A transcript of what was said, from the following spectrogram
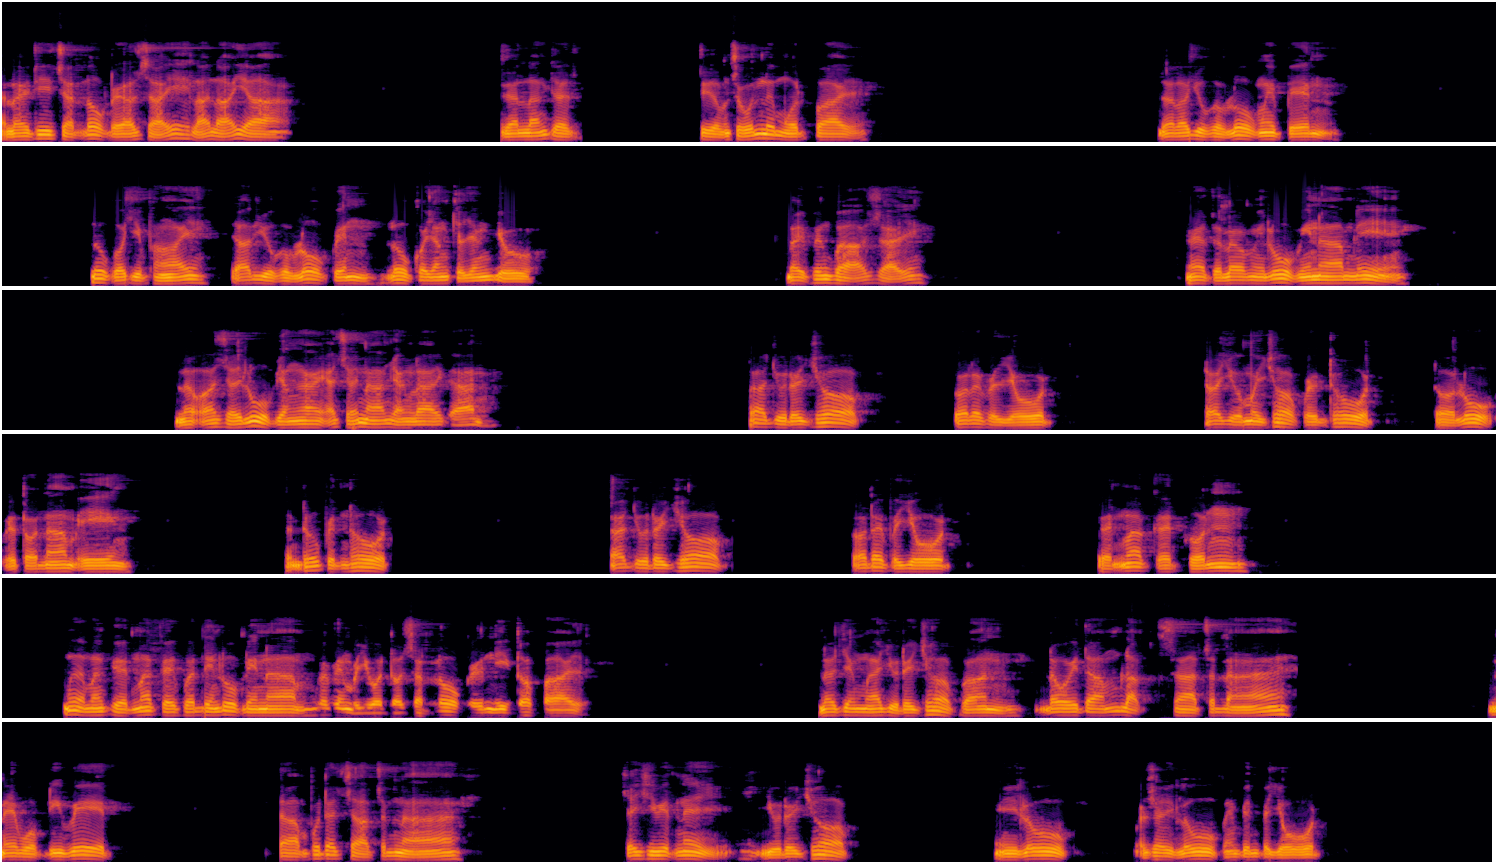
อะไรที่จัดโลกได้อาศัยหลาย ๆ อย่างกันหลังจะเสื่อมสูญหรือหมดไปแต่เราอยู่กับโลกไม่เป็นโลกก็จิบหายจะอยู่กับโลกเป็น โลกก็ยังจะยังอยู่ไม่เพิ่งผ่าอาศัยแม้แต่เรามีรูปมีนามนี่ เราอาศัยรูปอย่างไง อาศัยนามอย่างไรกันถ้าอยู่โดยชอบ ก็ได้ประโยชน์ถ้าอยู่ไม่ชอบเป็นโทษ ต่อลูกหรือต่อน้ำเองเป็นทุกข์เป็นโทษถ้าอยู่โดยชอบ ก็ได้ประโยชน์ เกิดมาเกิดผล เมื่อมันเกิดมาเกิดผลในรูปในนาม ก็เป็นประโยชน์ต่อสัตว์โลกอื่นอีกต่อไป เราจึงมาอยู่โดยชอบกันโดยตามหลักศาสนา ในบบดีเวทตามพุทธศาสนา ใช้ชีวิตในอยู่โดยชอบ มีรูปไม่ใช่รูปมันเป็นประโยชน์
